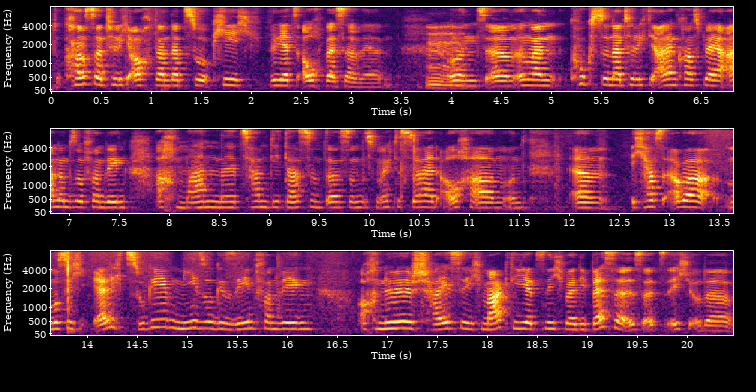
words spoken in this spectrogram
du kommst natürlich auch dann dazu, okay, ich will jetzt auch besser werden. Mhm. Und ähm, irgendwann guckst du natürlich die anderen Cosplayer an und so von wegen, ach Mann, jetzt haben die das und das und das möchtest du halt auch haben. Und Ähm, ich habe es aber, muss ich ehrlich zugeben, nie so gesehen von wegen, ach nö, scheiße, ich mag die jetzt nicht, weil die besser ist als ich. Oder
